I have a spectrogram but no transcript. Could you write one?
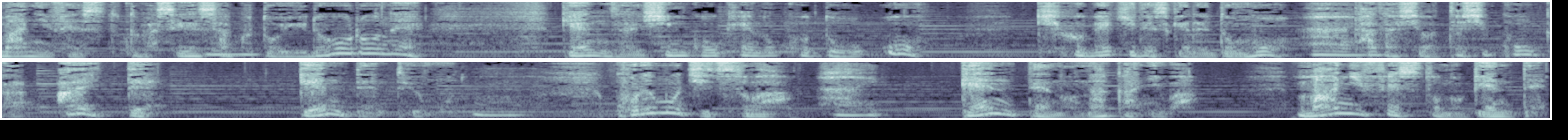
マニフェストとか政策といろいろね、現在進行形のことを聞くべきですけれども、はい、ただし私今回あえて原点というもの、うん、これも実は原点の中にはマニフェストの原点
